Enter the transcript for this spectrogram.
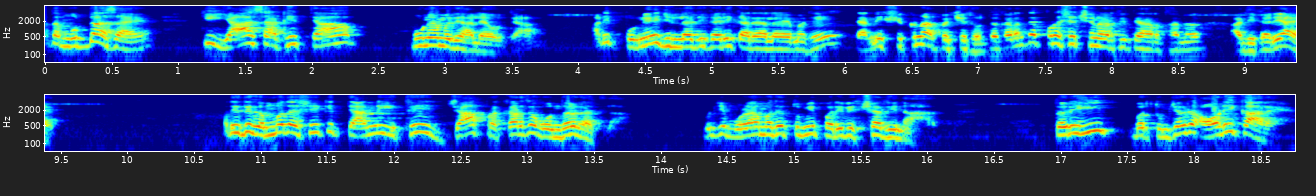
आता मुद्दा असा आहे की यासाठी त्या पुण्यामध्ये आल्या होत्या आणि पुणे जिल्हाधिकारी कार्यालयामध्ये त्यांनी शिकणं अपेक्षित होतं कारण त्या प्रशिक्षणार्थी त्या अर्थानं अधिकारी आहेत. आता इथे गंमत अशी की त्यांनी इथे ज्या प्रकारचा गोंधळ घातला म्हणजे मुळामध्ये तुम्ही परिवीक्षाधीन आहात तरीही बरं तुमच्याकडे ऑडी कार आहे.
